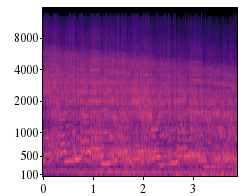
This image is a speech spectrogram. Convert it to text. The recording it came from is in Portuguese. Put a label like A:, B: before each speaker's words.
A: Thank tá you.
